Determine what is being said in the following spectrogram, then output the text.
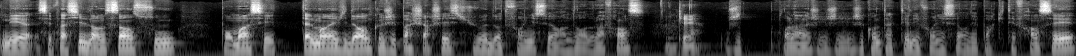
mais c'est facile dans le sens où pour moi c'est tellement évident que j'ai pas cherché, si tu veux, d'autres fournisseurs en dehors de la France. Ok. J'ai voilà, j'ai contacté des fournisseurs au départ qui étaient français,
